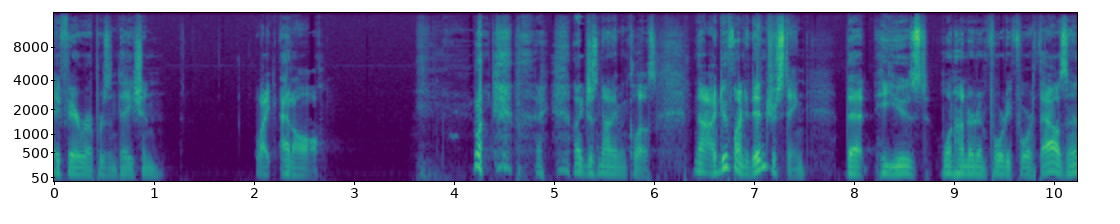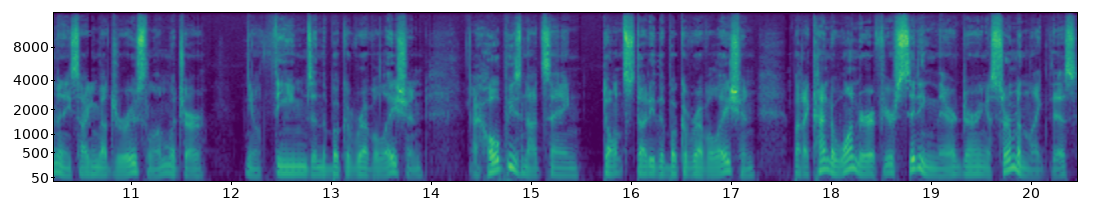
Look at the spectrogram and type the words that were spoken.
a fair representation, like at all. like just not even close. Now, I do find it interesting that he used 144,000 and he's talking about Jerusalem, which are, you know, themes in the book of Revelation. I hope he's not saying don't study the book of Revelation. But I kind of wonder if you're sitting there during a sermon like this,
